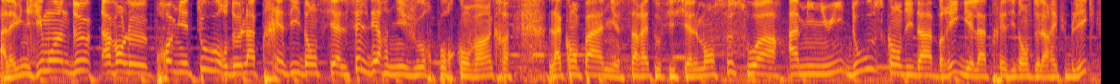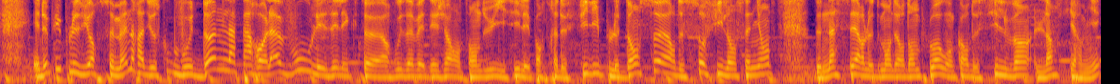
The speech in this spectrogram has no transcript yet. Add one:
À la une J-2 avant le premier tour de la présidentielle. C'est le dernier jour pour convaincre. La campagne s'arrête officiellement ce soir à minuit. 12 candidats briguent la présidence de la République. Et depuis plusieurs semaines, Radioscoop vous donne la parole à vous, les électeurs. Vous avez déjà entendu ici les portraits de Philippe le danseur, de Sophie l'enseignante, de Nasser le demandeur d'emploi ou encore de Sylvain l'infirmier.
